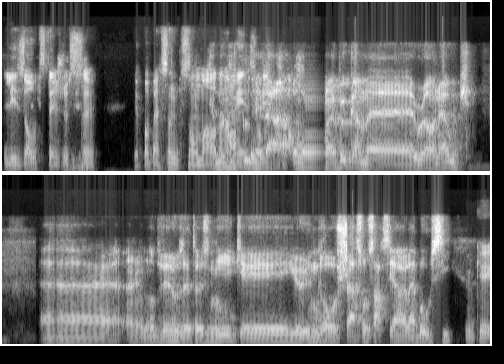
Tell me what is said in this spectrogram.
les autres, c'était juste. Il n'y a pas personne qui sont morts dans la maison. Un peu comme euh, Roanoke, euh, une autre ville aux États-Unis, qui il y a eu une grosse chasse aux sorcières là-bas aussi. OK. Euh,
